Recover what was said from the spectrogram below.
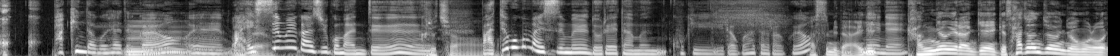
콕콕 박힌다고 해야 될까요? 음, 예, 맞아요. 말씀을 가지고 만든 그렇죠. 마태복음 말씀을 노래에 담은 곡이라고 하더라고요. 맞습니다. 이게 네네. 강령이란 게 이게 사전적 용어로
